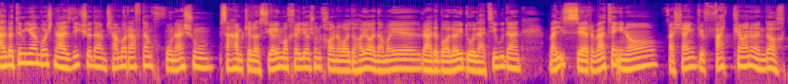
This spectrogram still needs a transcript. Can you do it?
البته میگم باش نزدیک شدم چند بار رفتم خونهشون. مثلا همکلاسی های ما خیلی هاشون خانواده های آدم های رد بالای دولتی بودن ولی ثروت اینا قشنگ فک منو انداخت.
